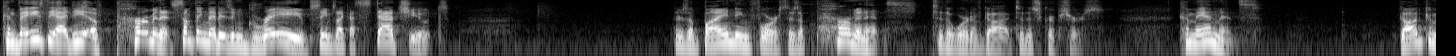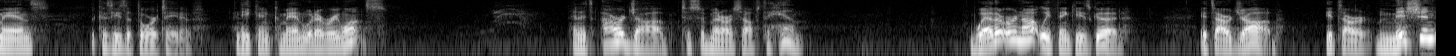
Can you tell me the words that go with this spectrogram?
conveys the idea of permanence, something that is engraved, seems like a statute. There's a binding force, there's a permanence to the Word of God, to the Scriptures. Commandments. God commands because He's authoritative and he can command whatever he wants. And it's our job to submit ourselves to him. Whether or not we think he's good, it's our job It's our mission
